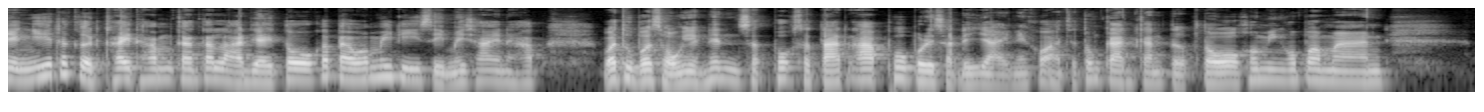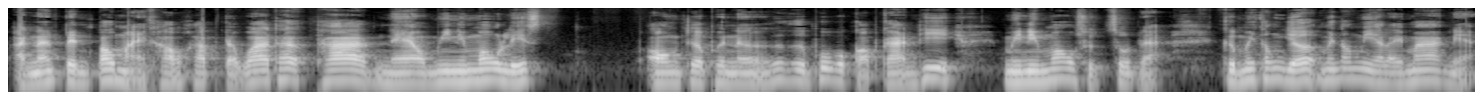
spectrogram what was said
อย่างนี้ถ้าเกิดใครทำการตลาดใหญ่โตก็แปลว่าไม่ดีสิไม่ใช่นะครับ วัตถุประสงค์อย่างเช่นพวกสตาร์ทอัพพวกบริษัทใหญ่ๆเนี่ยเขาอาจจะต้องการการเติบโตเขามีงบประมาณ อันนั้นเป็นเป้าหมายเขาครับ แต่ว่าถ้าถ้าแนว minimalist entrepreneur ก็คือผู้ประกอบการที่มินิมอลสุดๆอะ่ะคือไม่ต้องเยอะไม่ต้องมีอะไรมากเนี่ย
